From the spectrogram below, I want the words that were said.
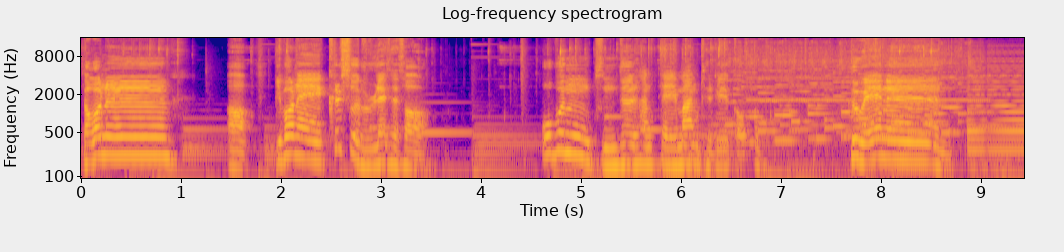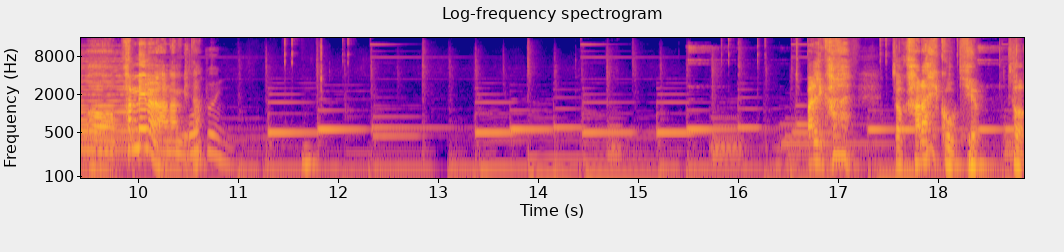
저거는 어, 이번에 클수 룰렛에서 뽑은 분들한테만 드릴 거고 그 외에는 어, 판매는 안 합니다. 5분. 빨리 갈아 저 갈아입고 올게요. 저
